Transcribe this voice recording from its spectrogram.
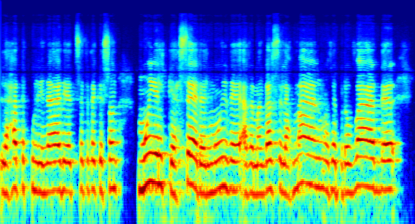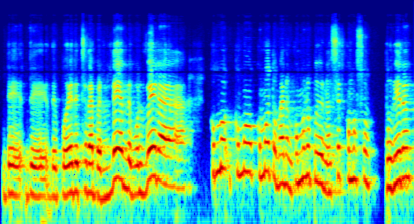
las artes culinarias, etcétera, que son muy el quehacer, el muy de arremangarse las manos, de probar, de, de, de poder echar a perder, de volver a, ¿Cómo, cómo, cómo tomaron? ¿Cómo lo pudieron hacer? ¿Cómo pudieron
